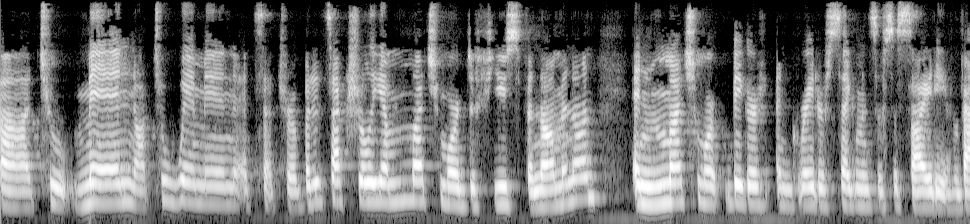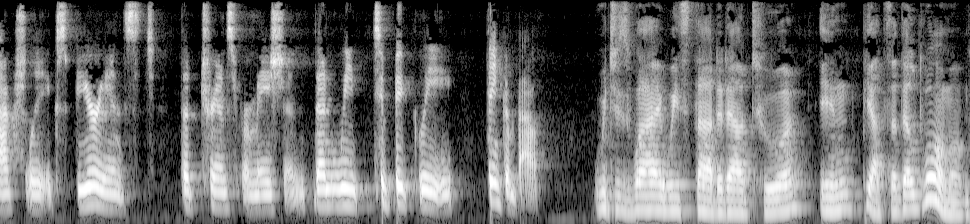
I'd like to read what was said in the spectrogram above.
Uh, to men, not to women, etc. But it's actually a much more diffuse phenomenon, and much more bigger and greater segments of society have actually experienced the transformation than we typically think about. Which is why we started our tour in Piazza del Duomo.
